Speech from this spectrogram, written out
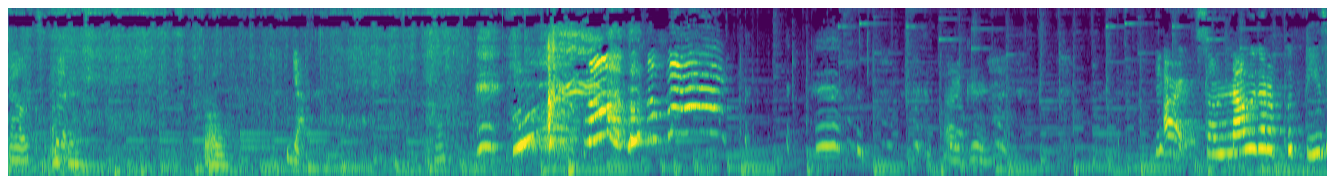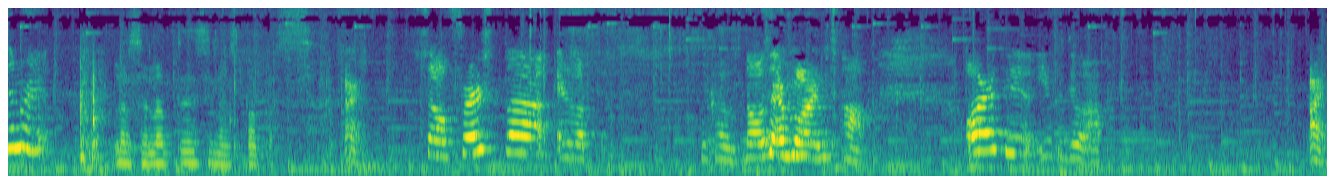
That looks good. Ok. Todo. Yeah. no, the bag! Ok. All right, so now we gotta put these in right. Los elotes y las papas. Alright, so first the elotes, because those are more on top. Or if you, you could do it up. Alright,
